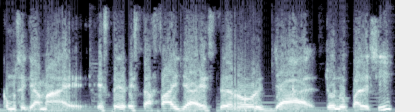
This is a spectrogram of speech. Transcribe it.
¿cómo se llama? Eh, este, esta falla, este error, ya yo lo padecí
